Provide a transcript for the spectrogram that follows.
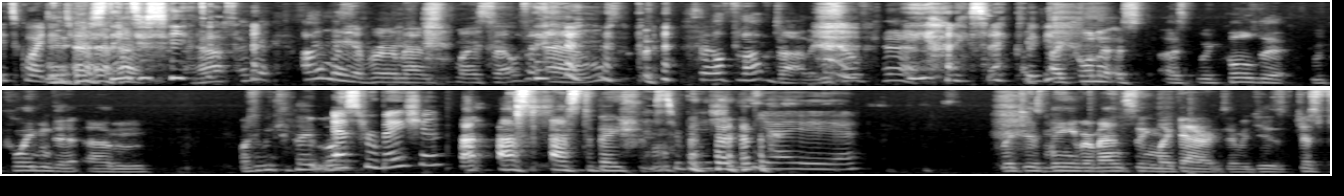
It's quite interesting to see. I, I may- have romanced myself and self-love, darling, self-care. Yeah, exactly. I, I call it, as, as we called it, we coined it, um, what did we call it? Astrobation? A- ast- asturbation. Astrobation, yeah, yeah, yeah. Which is me romancing my character, which is just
